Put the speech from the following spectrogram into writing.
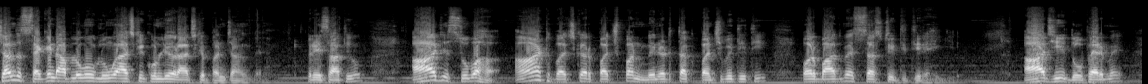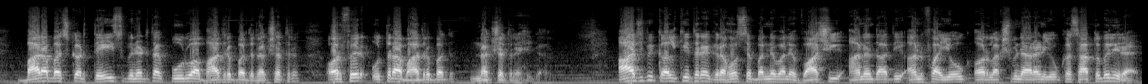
चंद सेकंड आप लोगों को लूँगा आज की कुंडली और आज के पंचांग में। प्रिय साथियों आज सुबह आठ बजकर पचपन मिनट तक पंचमी तिथि और बाद में षष्ठी तिथि रहेगी। आज ही दोपहर में बारह बजकर तेईस मिनट तक पूर्वा भाद्रपद नक्षत्र और फिर उत्तरा भाद्रपद नक्षत्र रहेगा। आज भी कल की तरह ग्रहों से बनने वाले वाशी, आनंद आदि, अनफा योग और लक्ष्मी नारायण योग का साथ तो मिल ही रहा है,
